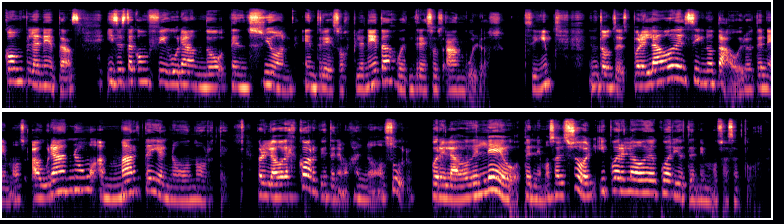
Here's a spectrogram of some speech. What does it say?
con planetas y se está configurando tensión entre esos planetas o entre esos ángulos. ¿Sí? Entonces, por el lado del signo Tauro tenemos a Urano, a Marte y al nodo norte. Por el lado de Escorpio tenemos al nodo sur. Por el lado de Leo tenemos al Sol y por el lado de Acuario tenemos a Saturno.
